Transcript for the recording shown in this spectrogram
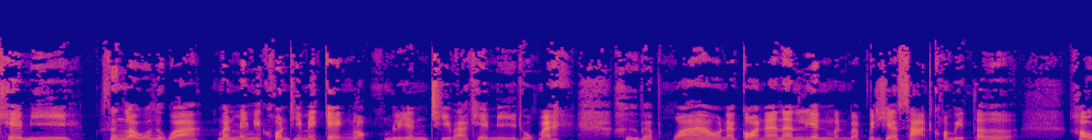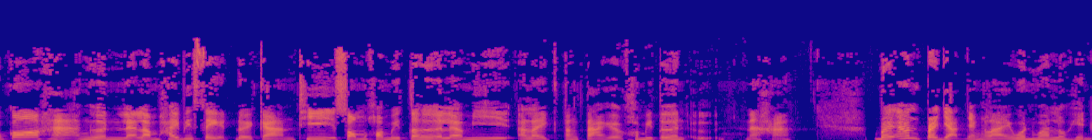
เคมี ซึ่งเราก็รู้สึกว่ามันไม่มีคนที่ไม่เก่งหรอกเรียนชีวเคมีถูกไหมคือแบบว้าวนะก่อนหน้านั้นเรียนเหมือนแบบวิทยาศาสตร์คอมพิวเตอร์เขาก็หาเงินและลำไพ่พิเศษ โดยการที่ซ่อมคอมพิวเตอร์ แล้วมีอะไรต่างๆเกี่ยวกับคอมพิวเตอร์อื่นนะคะไบรอันประหยัดอย่างไรวันๆเราเห็น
